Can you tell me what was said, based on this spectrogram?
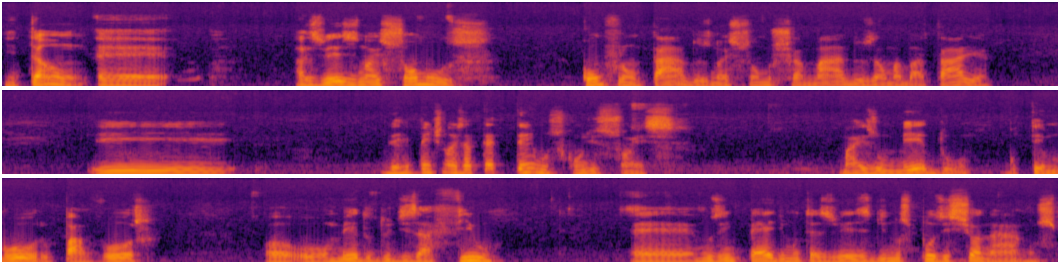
Então, é, às vezes nós somos confrontados, nós somos chamados a uma batalha e de repente nós até temos condições, mas o medo, o temor, o pavor, o, o medo do desafio é, nos impede muitas vezes de nos posicionarmos.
